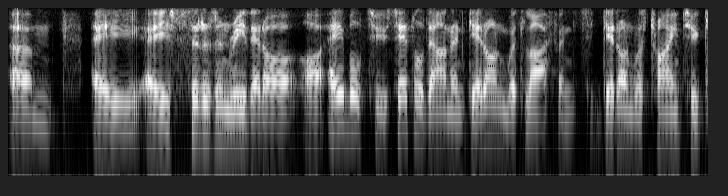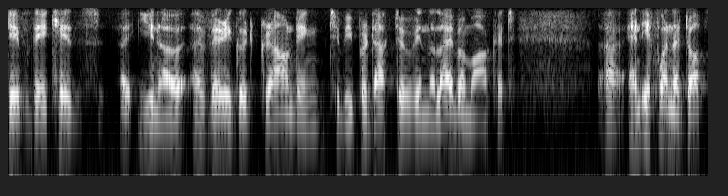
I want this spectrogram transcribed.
um, a, a citizenry that are, are able to settle down and get on with life and get on with trying to give their kids, uh, you know, a very good grounding to be productive in the labor market. Uh, and if one adopts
